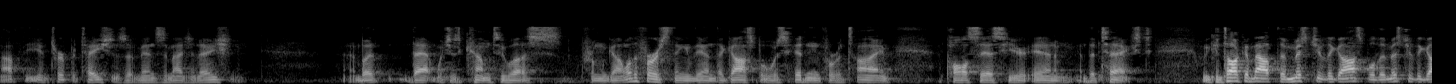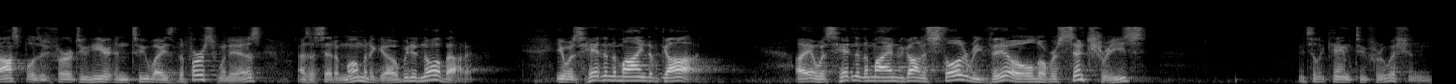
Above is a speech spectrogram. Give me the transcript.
not the interpretations of men's imagination, but that which has come to us from God. Well, the first thing then, the gospel was hidden for a time, Paul says here in the text. We can talk about the mystery of the gospel. The mystery of the gospel is referred to here in two ways. The first one is, as I said a moment ago, we didn't know about it. It was hidden in the mind of God. Uh, it was hidden in the mind of God and slowly revealed over centuries until it came to fruition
